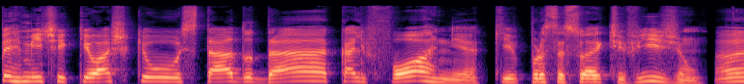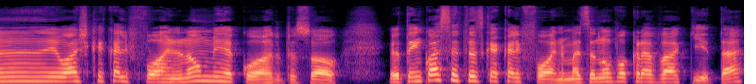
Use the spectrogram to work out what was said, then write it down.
permite que eu acho que o estado da Califórnia que processou a Activision, ah, eu acho que é Califórnia, não me recordo, pessoal. Eu tenho quase certeza que é Califórnia, mas eu não vou cravar aqui, tá?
